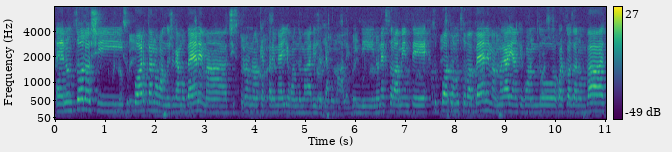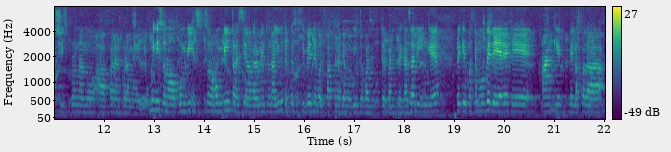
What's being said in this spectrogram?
eh, non solo ci supportano quando giochiamo bene, ma ci spronano anche a fare meglio quando magari giochiamo male, quindi non è solamente supporto quando tutto va bene, ma magari anche quando qualcosa non va ci spronano a fare fare ancora meglio. Quindi sono, convin sono, convinto che siano veramente un aiuto e questo si vede col fatto che abbiamo vinto quasi tutte le partite casalinghe, perché possiamo vedere che anche per la squadra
